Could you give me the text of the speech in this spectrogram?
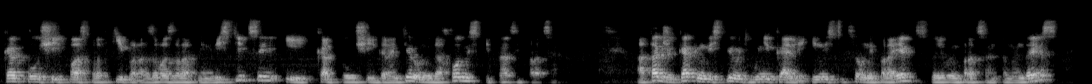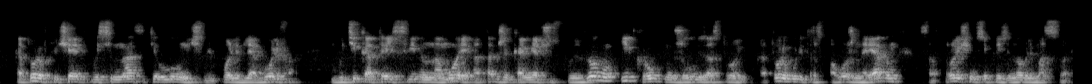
Как получить паспорт Кипра за возвратные инвестиции и как получить гарантированную доходность 15% а также как инвестировать в уникальный инвестиционный проект с нулевым процентом НДС, который включает 18-луночное поле для гольфа, бутик-отель с видом на море, а также коммерческую зону и крупную жилую застройку, которая будет расположена рядом со строящимся казино в Лимассоле.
